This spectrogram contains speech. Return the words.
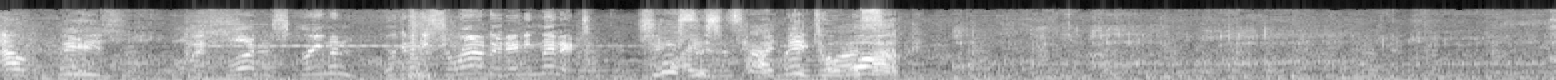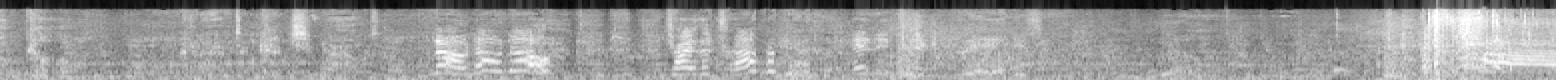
out, please! All that blood and screaming, we're gonna be surrounded any minute. Jesus, this I need to to us? walk! Oh, gonna have to cut you out. No, no, no! Try the trap again! Anything, please! Ah!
